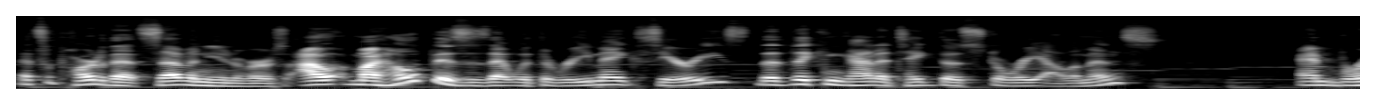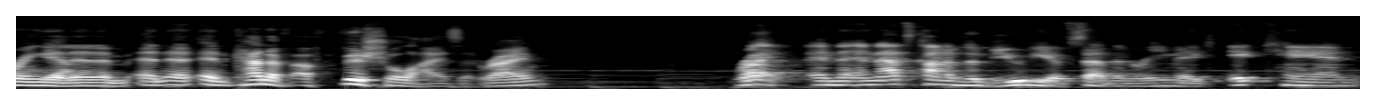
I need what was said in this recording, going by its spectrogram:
That's a part of that seven universe. I, my hope is is that with the remake series that they can kind of take those story elements and bring it in and, and, and kind of officialize it right Right, and and that's kind of the beauty of Seven Remake. It can,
